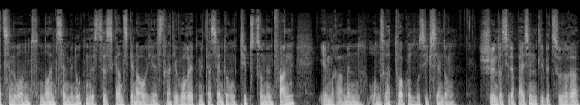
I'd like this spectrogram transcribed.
13 und 19 Minuten ist es ganz genau. Hier ist Radio Horeb mit der Sendung Tipps zum Empfang im Rahmen unserer Talk- und Musiksendung. Schön, dass Sie dabei sind, liebe Zuhörer.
